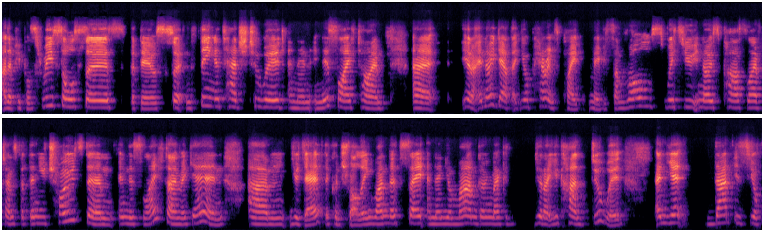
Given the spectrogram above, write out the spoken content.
other people's resources, but there's a certain thing attached to it. And then in this lifetime, uh, you know, and no doubt that your parents played maybe some roles with you in those past lifetimes, but then you chose them in this lifetime again. Um, your dad, the controlling one, let's say, and then your mom going like, you know, you can't do it. And yet that is your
